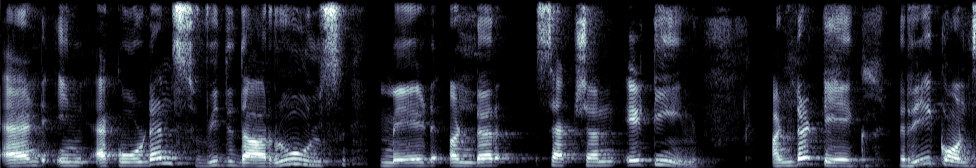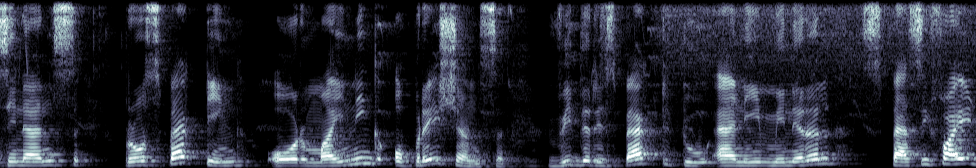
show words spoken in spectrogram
and in accordance with the rules made under section 18, undertake reconnaissance prospecting or mining operations with respect to any mineral specified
